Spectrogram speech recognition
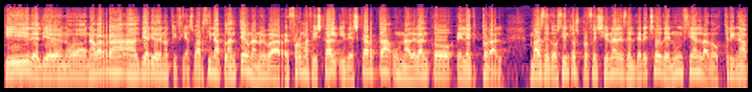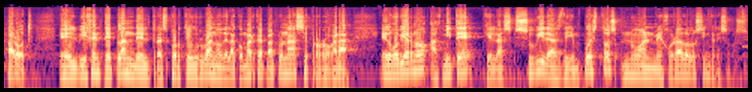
Y del diario de Navarra al diario de noticias. Barcina plantea una nueva reforma fiscal y descarta un adelanto electoral. Más de 200 profesionales del derecho denuncian la doctrina Parot. El vigente plan del transporte urbano de la comarca de Pamplona se prorrogará. El gobierno admite que las subidas de impuestos no han mejorado los ingresos.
